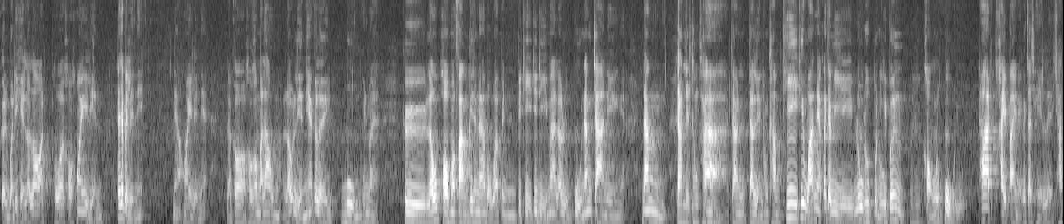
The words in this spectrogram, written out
เกิดอุบัติเหตุแล้วรอด เพราะว่าเขาห้อยเหรียญน่าจะเป็นเหรียญนี้เนี่ยห้อยเหรียญเนี้ยแล้วก็เขาก็มาเล่าแล้วเหรียญเนี้ยก็เลยบูมขึ้นมา คือแล้วพอมาฟังพิธนาบอกว่าเป็นพิธีที่ดีมาก แล้วหลวงปู่นั่งจานเองเนี่ยนั่งจานเหรียญทองคอ่าจานจานเหรียญทองคำที่ที่วัดเนี่ยก็จะมีรูปรูปปุ่นรูป ขี้ผึ้งของหลวงปู่อยู่ ถ้าใครไปเนี่ยก็จะเห็นเลยชัด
